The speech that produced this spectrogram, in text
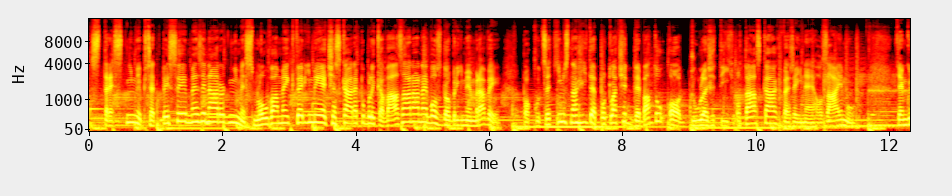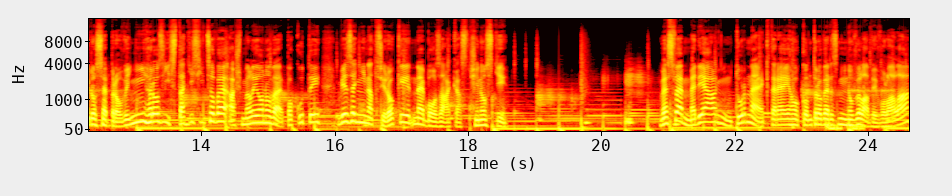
s trestními předpisy, mezinárodními smlouvami, kterými je Česká republika vázána nebo s dobrými mravy. Pokud se tím snažíte potlačit debatu o důležitých otázkách veřejného zájmu. Těm, kdo se proviní, hrozí statisícové až milionové pokuty, vězení na tři roky nebo zákaz činnosti. Ve svém mediálním turné, které jeho kontroverzní novela vyvolala,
